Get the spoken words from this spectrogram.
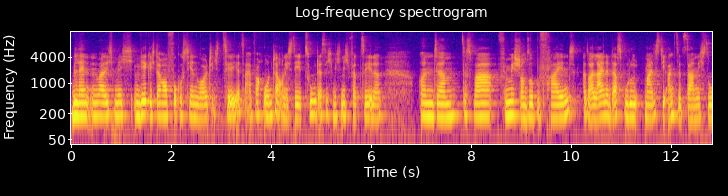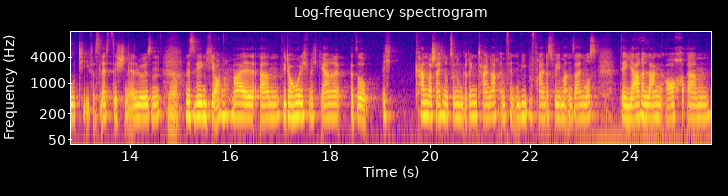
blenden, weil ich mich wirklich darauf fokussieren wollte. Ich zähle jetzt einfach runter und ich sehe zu, dass ich mich nicht verzähle. Und ähm, das war für mich schon so befreiend. Also alleine das, wo du meintest, die Angst sitzt da nicht so tief. Es lässt sich schnell lösen. Ja. Und deswegen hier auch nochmal ähm, wiederhole ich mich gerne. Also ich kann wahrscheinlich nur zu einem geringen Teil nachempfinden, wie befreiend das für jemanden sein muss, der jahrelang auch ähm,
